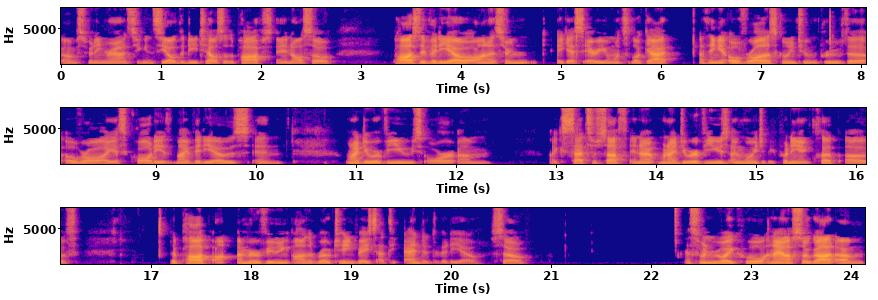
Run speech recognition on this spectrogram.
um, spinning around so you can see all the details of the pops and also pause the video on a certain, I guess, area you want to look at. I think it overall is going to improve the overall, I guess, quality of my videos and when I do reviews or um, like sets or stuff. And I, when I do reviews, I'm going to be putting a clip of the pop I'm reviewing on the rotating base at the end of the video. So this one really cool. And I also got um,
